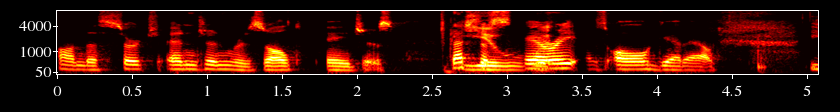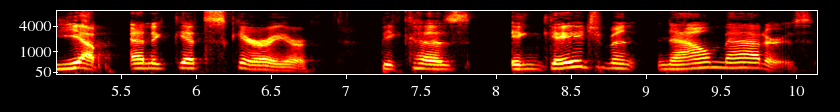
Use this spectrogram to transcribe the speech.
on the search engine result pages. That's you just scary as all get out. Yep, and it gets scarier because engagement now matters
